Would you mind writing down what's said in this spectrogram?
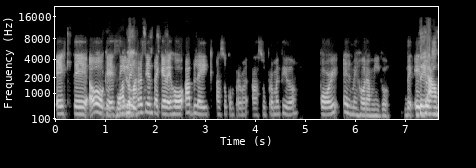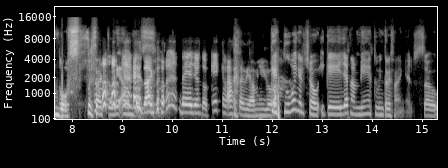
Este, oh, que a sí, lo más reciente que dejó a Blake, a su, a su prometido, por el mejor amigo de De ellos dos. ambos. Exacto, de ambos. Exacto, de ellos dos. ¿Qué clase de amigo? Que estuvo en el show y que ella también estuvo interesada en él. So,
